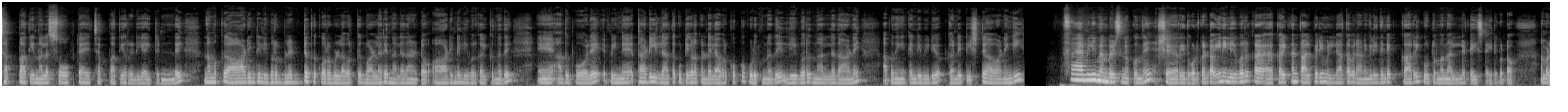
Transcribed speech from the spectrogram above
ചപ്പാത്തി നല്ല സോഫ്റ്റായ ചപ്പാത്തി റെഡി ആയിട്ടുണ്ട്. നമുക്ക് ആടിന്റെ ലിവർ ബ്ലഡൊക്കെ കുറവുള്ളവർക്ക് വളരെ നല്ലതാണ് കേട്ടോ. ആടിന്റെ ലിവർ കഴിക്കുന്നത്. അതുപോലെ പിന്നെ തടിയില്ലാത്ത കുട്ടികളൊക്കെ ഉണ്ടല്ലോ അവർക്കൊക്കെ കൊടുക്കുന്നത് ലിവർ നല്ലതാണ്. അപ്പോൾ നിങ്ങൾക്ക് എന്റെ വീഡിയോ കണ്ടിട്ട് ഇഷ്ടമാവുകയാണെങ്കിൽ ഫാമിലി മെമ്പേഴ്സിനൊക്കെ ഒന്ന് ഷെയർ ചെയ്ത് കൊടുക്കണം കേട്ടോ. ഇനി ലിവർ കഴിക്കാൻ താല്പര്യമില്ലാത്തവരാണെങ്കിൽ ഇതിന്റെ കറി കൂട്ടുമ്പോൾ നല്ല ടേസ്റ്റ് ആയിരിക്കും കേട്ടോ. നമ്മൾ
